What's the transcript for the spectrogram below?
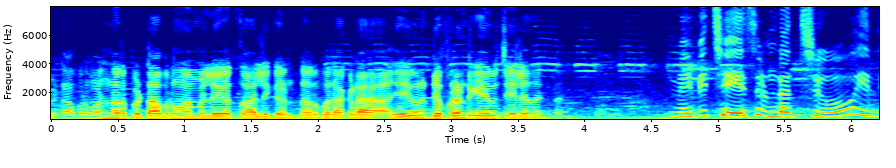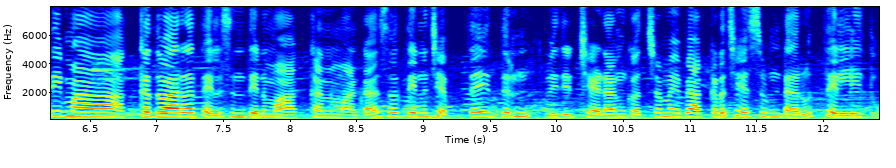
పిఠాపురం అంటున్నారు పిఠాపురం ఎమ్మెల్యే గారు తాలిక అంటున్నారు. మరి అక్కడ ఏమి డిఫరెంట్గా ఏమి చేయలేదు అక్కడ మేబీ చేసి ఉండొచ్చు. ఇది మా అక్క ద్వారా తెలిసింది తిను మా అక్క అనమాట సో తిను చెప్తే ఇద్దరు విజిట్ చేయడానికి వచ్చాం. మేబీ అక్కడ చేసి ఉంటారు. తెలీదు.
